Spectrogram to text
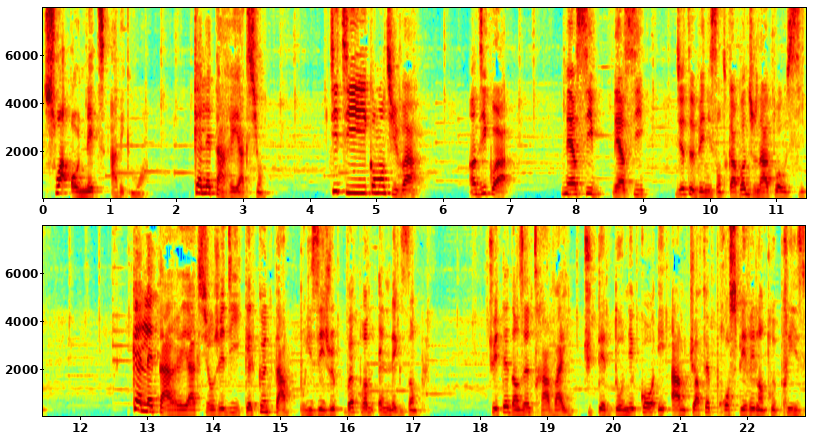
Sois honnête avec moi. Quelle est ta réaction? Titi, comment tu vas? On dit quoi? Merci, merci. Dieu te bénisse en tout cas. Bonne journée à toi aussi. Quelle est ta réaction? J'ai dit, quelqu'un t'a brisé. Je vais prendre un exemple tu étais dans un travail, tu t'es donné corps et âme, tu as fait prospérer l'entreprise.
